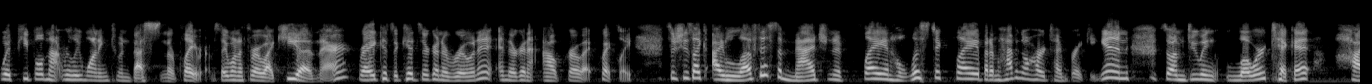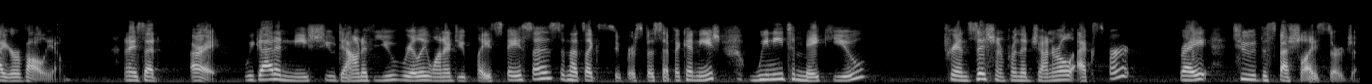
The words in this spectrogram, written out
with people not really wanting to invest in their playrooms. They want to throw IKEA in there, right? Because the kids are going to ruin it and they're going to outgrow it quickly. So she's like, I love this imaginative play and holistic play, but I'm having a hard time breaking in. So I'm doing lower ticket, higher volume. And I said, all right, we got to niche you down. If you really want to do play spaces, and that's like super specific and niche, we need to make you transition from the general expert, right, to the specialized surgeon.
